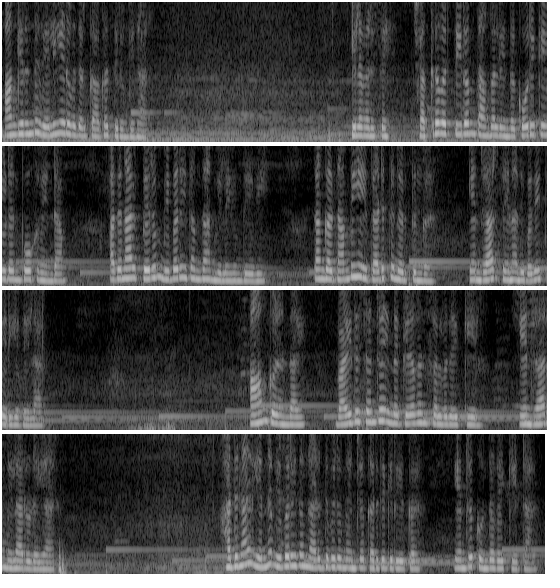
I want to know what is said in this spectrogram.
அங்கிருந்து வெளியேறுவதற்காக திரும்பினார். இளவரசே சக்கரவர்த்தியிடம் தாங்கள் இந்த கோரிக்கையுடன் போக வேண்டாம். அதனால் பெரும் விபரீதம்தான் விளையும் தேவி. தங்கள் தம்பியை தடுத்து நிறுத்துங்கள் என்றார் சேனாதிபதி பெரிய வேளார் ஆம் குழந்தாய் வயது சென்ற இந்த கிழவன் சொல்வதை கேள் என்றார் மிலாருடையார். அதனால் என்ன விபரீதம் நடந்துவிடும் என்று கருதுகிறீர்கள்? என்று குந்தவை கேட்டாள்.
